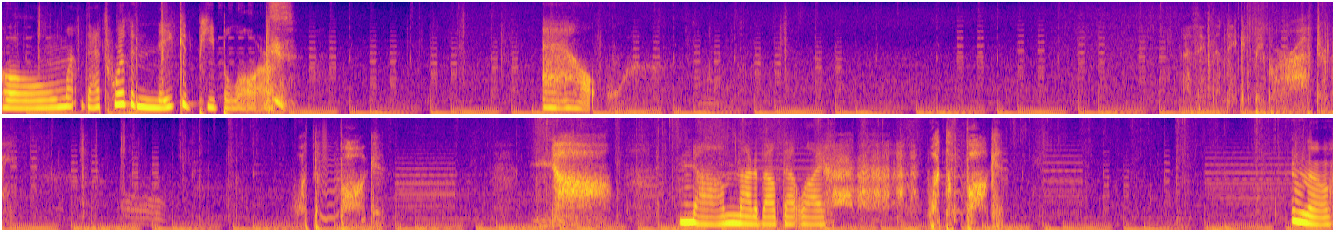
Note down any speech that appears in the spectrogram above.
That's where the naked people are. Ow. I think the naked people are after me. What the fuck? Nah. Nah, I'm not about that life. What the fuck? No.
